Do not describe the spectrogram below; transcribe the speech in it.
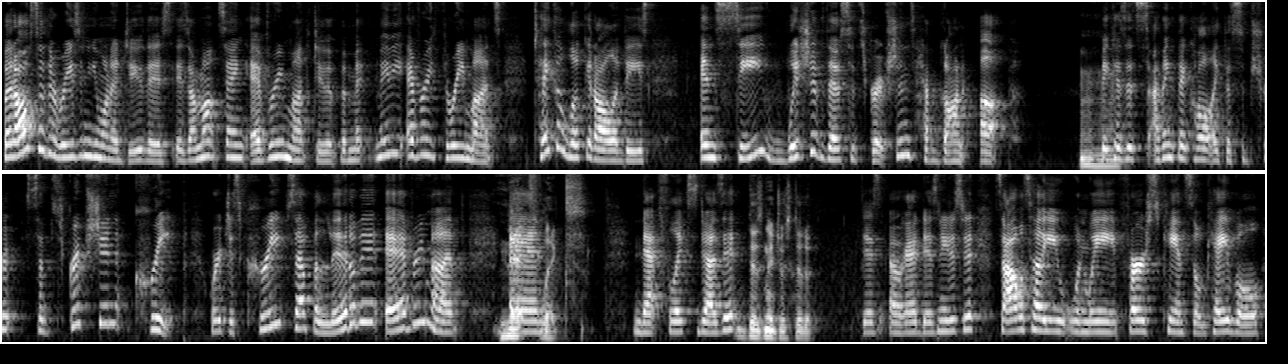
But also, the reason you want to do this is I'm not saying every month do it, but maybe every three months, take a look at all of these and see which of those subscriptions have gone up mm-hmm. because it's I think they call it like the subscri- subscription creep, where it just creeps up a little bit every month. Netflix. Netflix does it. Disney just did it. Disney, okay, Disney just did. it. So I will tell you, when we first canceled cable,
